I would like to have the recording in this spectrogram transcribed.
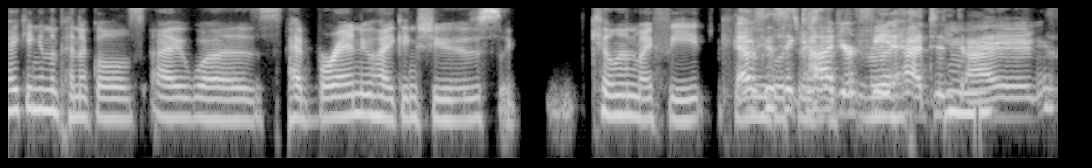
hiking in the pinnacles. I was had brand new hiking shoes, like killing my feet. I was gonna say, God, your feet had to Mhm. dying.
